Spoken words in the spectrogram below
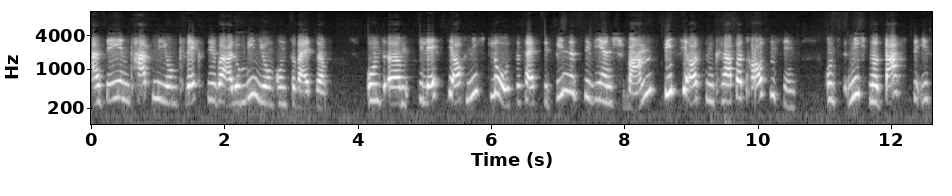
Arsen, Cadmium, Quecksilber, Aluminium und so weiter. Und ähm, sie lässt sie auch nicht los. Das heißt, sie bindet sie wie ein Schwamm, bis sie aus dem Körper draußen sind. Und nicht nur das, sie ist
